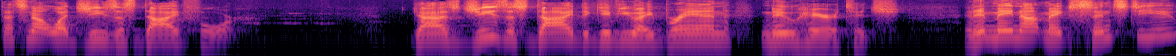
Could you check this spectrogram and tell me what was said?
That's not what Jesus died for. Guys, Jesus died to give you a brand new heritage. And it may not make sense to you,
